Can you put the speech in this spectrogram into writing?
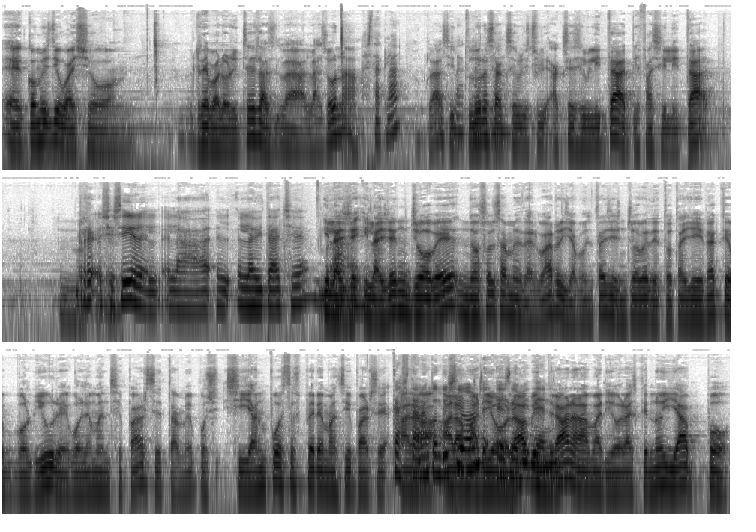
eh, com es diu això? Revaloritzes la, la, la zona. Està clar. Clar, si Clar, tu clar, dones clar. accessi- accessibilitat i facilitat, Re, sí, sí, l'habitatge... I la, I la gent jove, no solament del barri, hi ha molta gent jove de tota Lleida que vol viure, vol emancipar-se també. Pues, si hi ha puestos per emancipar-se a, la, a la Mariola, vindran a la Mariola. És que no hi ha por.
